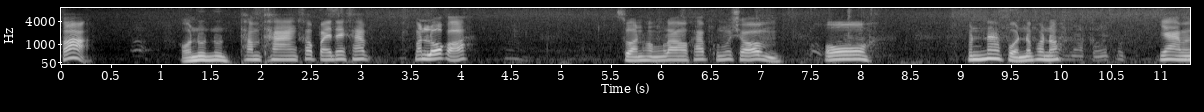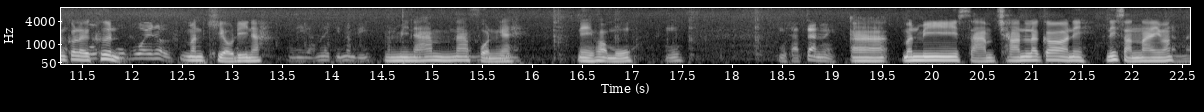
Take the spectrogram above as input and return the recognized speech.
พ่อโอ้นุ่นนุ่นทำทางเข้าไปได้ครับ มันรกเหรอสวนของเราครับ คุณผู้ชม โอ้มันหน้าฝนนะพ่อเนาะหน้าฝน หญ้ามันก็เลยขึ้น ปลูกบวยเนอะมันเขียวดีนะดีครับไม่ได้กินน้ำดีมันมีน้ำหน้าฝนไง นี่พ่อหมู หมูทับจันเลยอ่า มันมีสามชั้นแล้วก็นี่นี่สันในมั้งจันใน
